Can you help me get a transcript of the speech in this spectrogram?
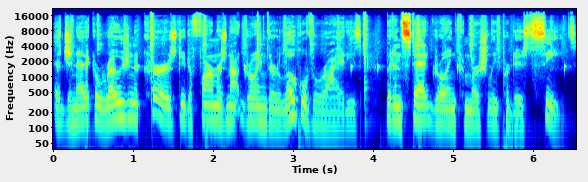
as genetic erosion occurs due to farmers not growing their local varieties, but instead growing commercially produced seeds.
